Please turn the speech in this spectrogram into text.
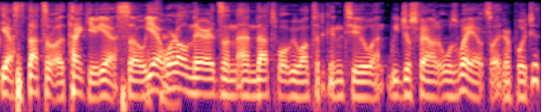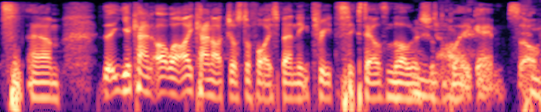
Yes, that's what. Thank you. Yeah. So yeah, we're all nerds, and, and that's what we wanted to get into, and we just found it was way outside our budgets. Um, you can't. Oh, well, I cannot justify spending three to six thousand dollars just no. to play a game. So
